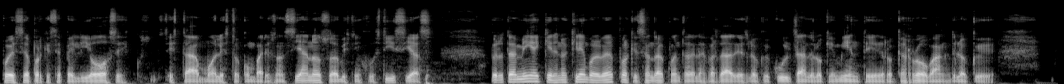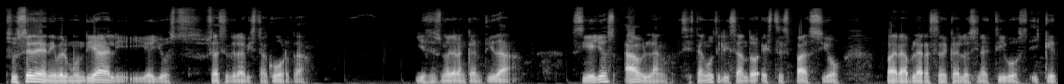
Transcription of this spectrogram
Puede ser porque se peleó, se, está molesto con varios ancianos o ha visto injusticias. Pero también hay quienes no quieren volver porque se han dado cuenta de las verdades, de lo que ocultan, de lo que mienten, de lo que roban, de lo que sucede a nivel mundial y, y ellos se hacen de la vista gorda. Y esa es una gran cantidad. Si ellos hablan, si están utilizando este espacio para hablar acerca de los inactivos y que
